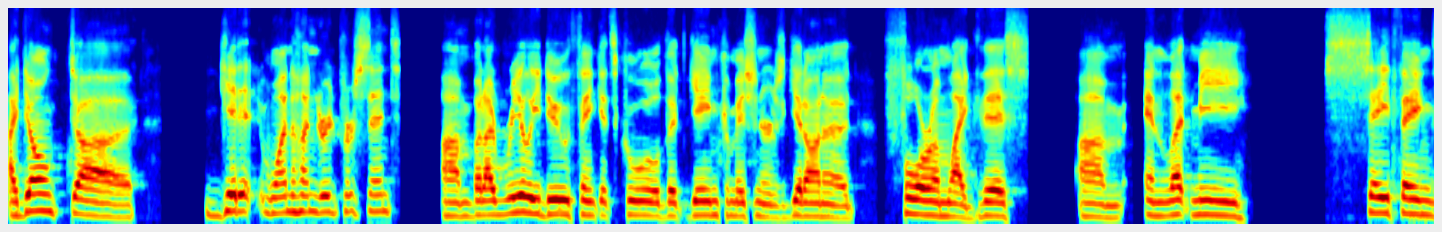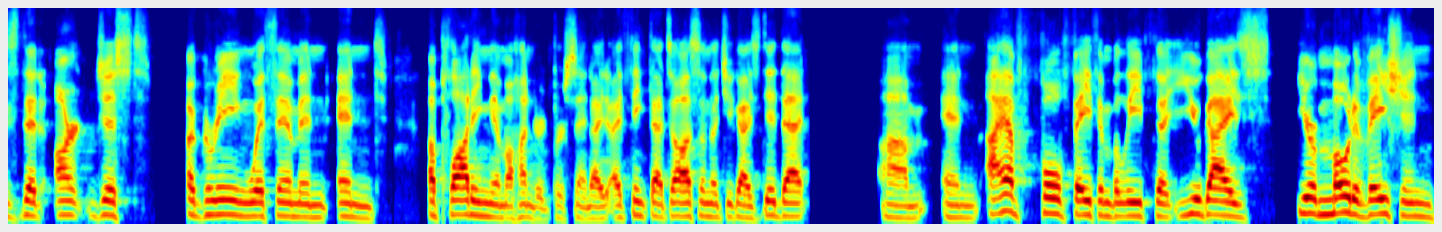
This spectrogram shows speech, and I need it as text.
I don't uh, get it 100%, um, but I really do think it's cool that game commissioners get on a forum like this um, and let me say things that aren't just agreeing with them and and applauding them 100%. I, I think that's awesome that you guys did that. Um, and I have full faith and belief that you guys, your motivation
